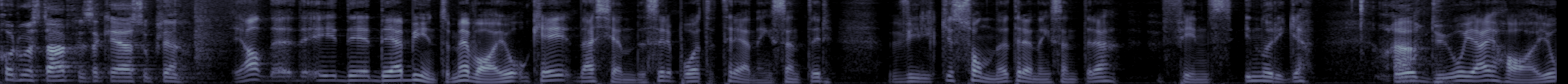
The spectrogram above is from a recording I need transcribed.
prøv du å starte, for så kan jeg supplere. Ja, det, det, det, jeg begynte med, var jo Ok, det er kjendiser på et treningssenter. Hvilke sånne treningssentre fins i Norge? Og du og jeg har jo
